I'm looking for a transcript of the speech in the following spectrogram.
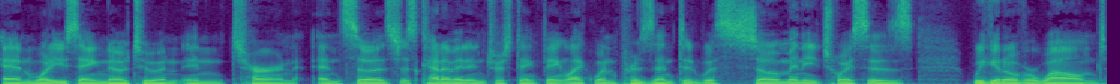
and what are you saying no to in, in turn? And so it's just kind of an interesting thing like when presented with so many choices we get overwhelmed.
